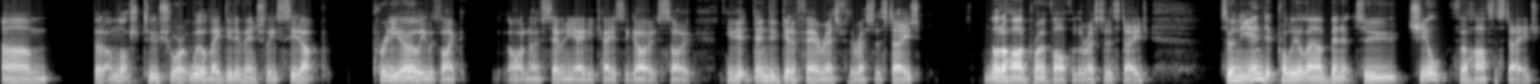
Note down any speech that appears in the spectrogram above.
Um, but I'm not too sure it will. They did eventually sit up pretty early with like, I don't know, 70, 80 Ks to go. So he then did get a fair rest for the rest of the stage not a hard profile for the rest of the stage. So in the end, it probably allowed Bennett to chill for half the stage,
